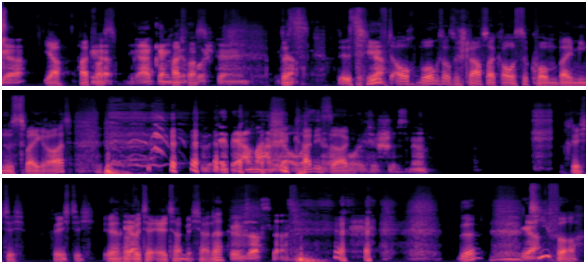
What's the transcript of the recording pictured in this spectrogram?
ja. Ja, hat was. Ja, kann ich hat mir was. vorstellen. Das, ja. Es hilft ja. auch, morgens aus dem Schlafsack rauszukommen bei minus zwei Grad. Wärme hat ja auch kann was ich sagen. ne? Richtig, richtig. Ja, man wird ja älter, Micha, ne? Wem sagst du das? ne? Tiefer,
